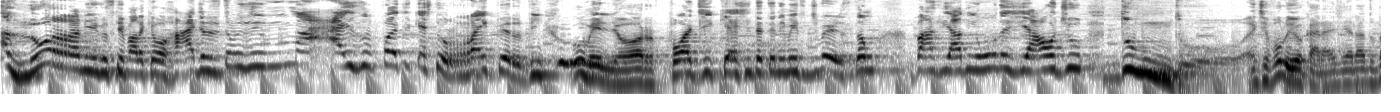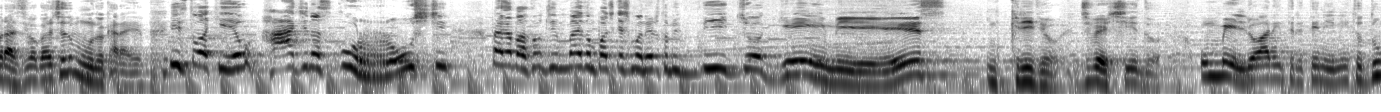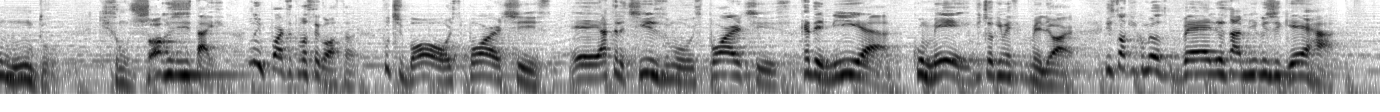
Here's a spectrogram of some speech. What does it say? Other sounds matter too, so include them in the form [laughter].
Alô, amigos, quem fala aqui é o Rádio, estamos em mais um podcast do Hyperbin, o melhor podcast de entretenimento e diversão baseado em ondas de áudio do mundo. A gente evoluiu, cara. A gente era do Brasil, agora é do mundo, cara. Estou aqui eu, Radnas, o Roast, para a gravação de mais um podcast maneiro sobre videogames. Incrível, divertido, o melhor entretenimento do mundo, que são jogos digitais. Não importa o que você gosta. Futebol, esportes, eh, atletismo, esportes, academia, comer, videogame é sempre melhor. Estou aqui com meus velhos amigos de guerra.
